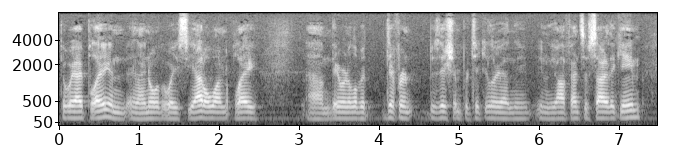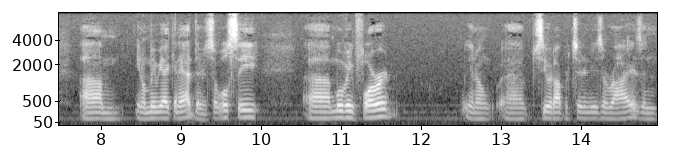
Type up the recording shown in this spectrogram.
the way I play, and, and I know the way Seattle wanted to play. Um, they were in a little bit different position, particularly on the you know the offensive side of the game. Um, you know, maybe I can add there. So we'll see uh, moving forward. you know, uh, see what opportunities arise, and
